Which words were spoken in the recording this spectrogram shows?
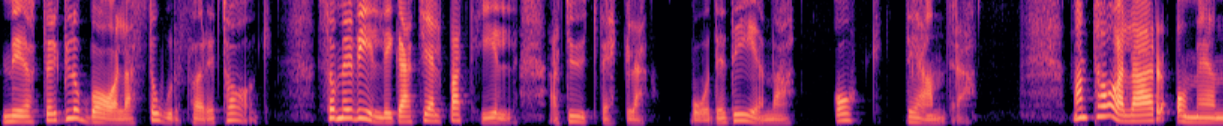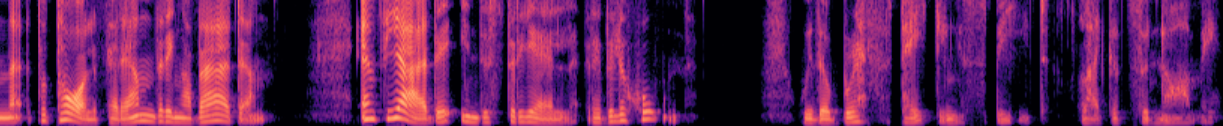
möter globala storföretag som är villiga att hjälpa till att utveckla både det ena och det andra. Man talar om en totalförändring av världen. En fjärde industriell revolution. With a breathtaking speed like a tsunami.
